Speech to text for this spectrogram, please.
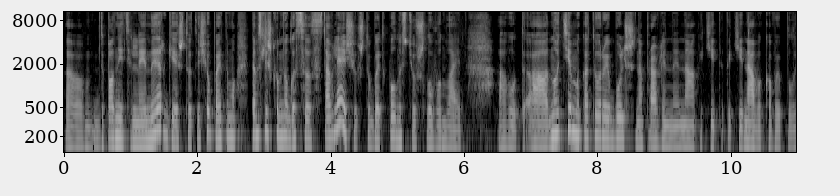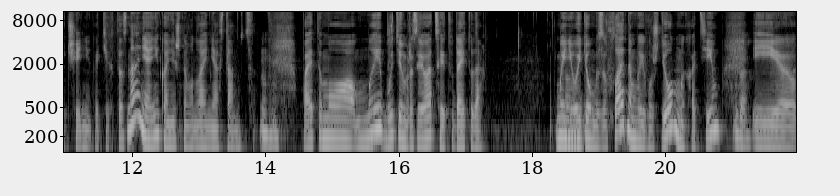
э, дополнительная энергия, что-то еще, поэтому там слишком много составляющих, чтобы это полностью ушло в онлайн. А вот, а, но темы, которые больше направлены на какие-то такие навыковые получения каких-то знаний, они, конечно, в онлайне останутся. Угу. Поэтому мы будем развиваться и туда, и туда. Мы не уйдем из офлайна, мы его ждем, мы хотим. Да. И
